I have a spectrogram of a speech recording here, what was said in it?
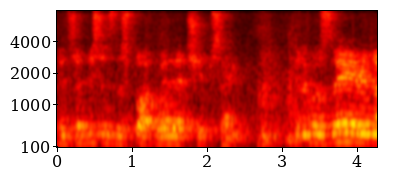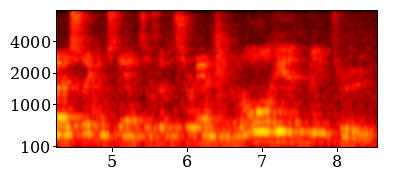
and said, This is the spot where that ship sank. And it was there in those circumstances that had surrounded him and all he had been through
